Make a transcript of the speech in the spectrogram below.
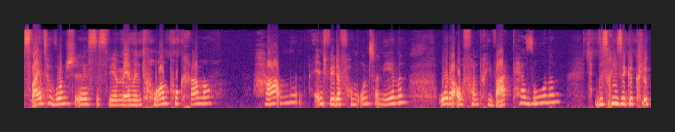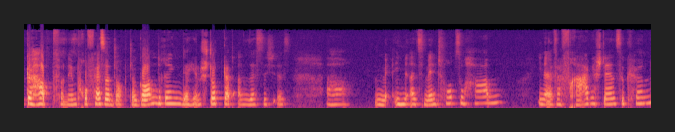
zweiter Wunsch ist, dass wir mehr Mentorenprogramme haben, entweder vom Unternehmen oder auch von Privatpersonen. Ich habe das riesige Glück gehabt, von dem Professor Dr. Gondring, der hier in Stuttgart ansässig ist, äh, ihn als Mentor zu haben, ihn einfach Fragen stellen zu können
